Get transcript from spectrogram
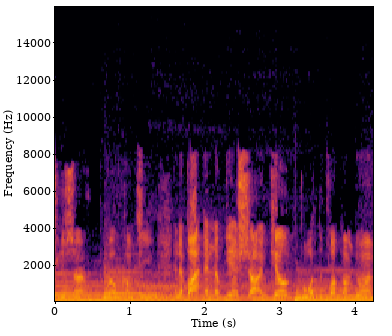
What you deserve will come to you. And if I end up getting shot and killed for what the fuck I'm doing,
